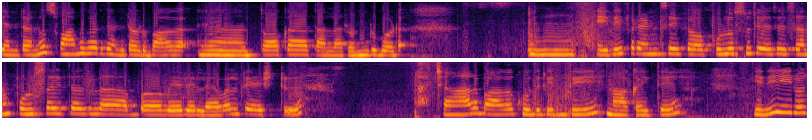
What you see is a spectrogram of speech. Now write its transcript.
తింటాను. స్వామి కూడా తింటాడు బాగా. తోక తల రెండు కూడా. ఇది ఫ్రెండ్స్ ఇక పులుసు చేసేసాను. పులుసు అయితే అసలు అబ్బా వేరే లెవెల్ టేస్ట్. చాలా బాగా కుదిరిద్ది నాకైతే. ఇది ఈరోజు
